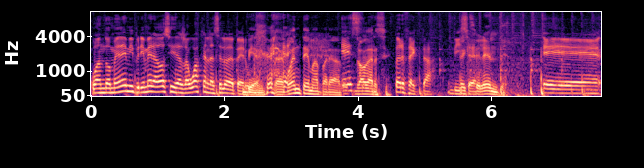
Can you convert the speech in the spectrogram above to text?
cuando me dé mi primera dosis de ayahuasca en la selva de Perú. Bien, eh, buen tema para Es drogarse. Perfecta, dice. Excelente. Eh,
